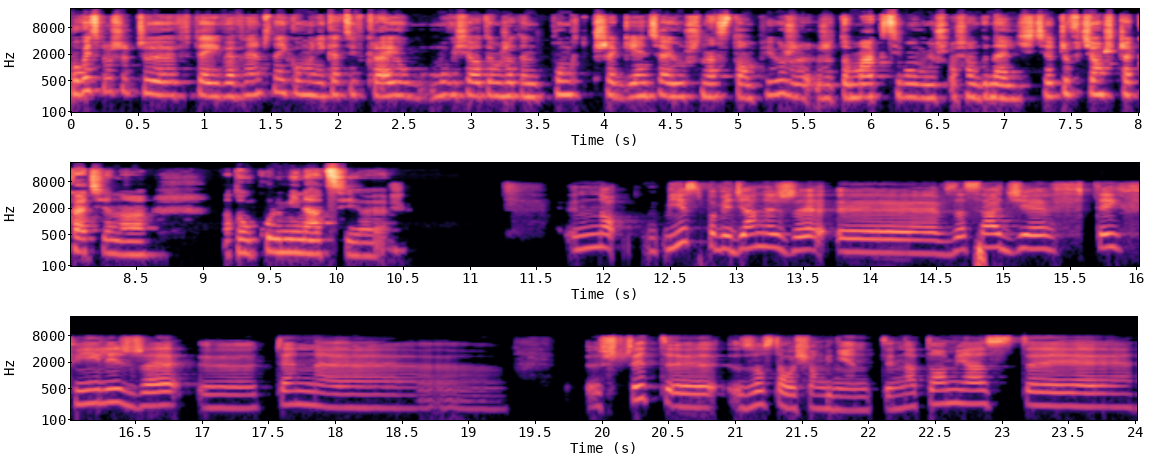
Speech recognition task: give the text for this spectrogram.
Powiedz proszę, czy w tej wewnętrznej komunikacji w kraju mówi się o tym, że ten punkt przegięcia już nastąpił, że, że to maksimum już osiągnęliście, czy wciąż czekacie na, na tą kulminację? No, jest powiedziane, że e, w zasadzie w tej chwili, że e, ten e, szczyt e, został osiągnięty, natomiast e,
